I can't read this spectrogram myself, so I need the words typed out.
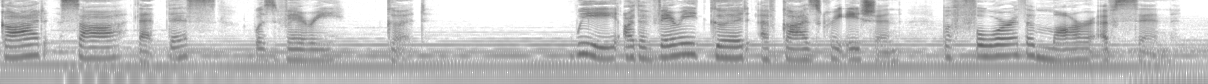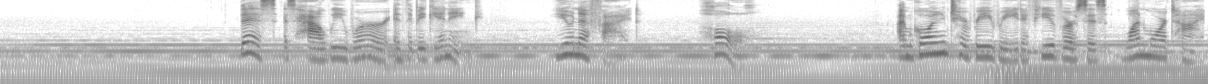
God saw that this was very good. We are the very good of God's creation before the mar of sin. This is how we were in the beginning unified, whole. I'm going to reread a few verses one more time.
